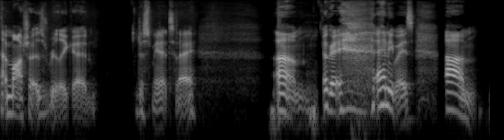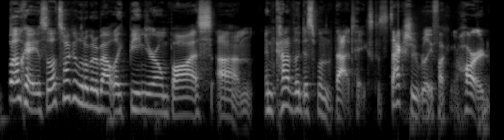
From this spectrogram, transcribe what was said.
That matcha is really good. Just made it today. Um, okay. Anyways, um, okay, so let's talk a little bit about like being your own boss, um, and kind of the discipline that that takes, because it's actually really fucking hard.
